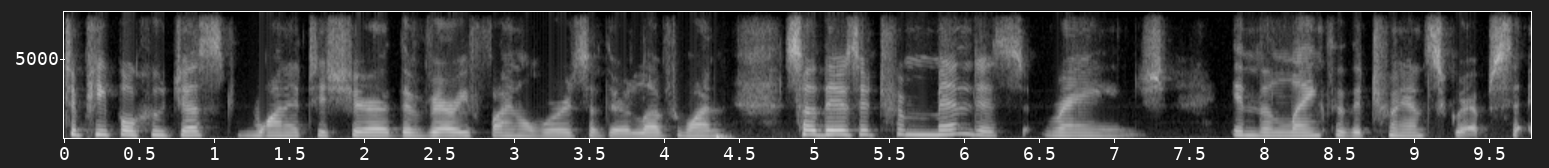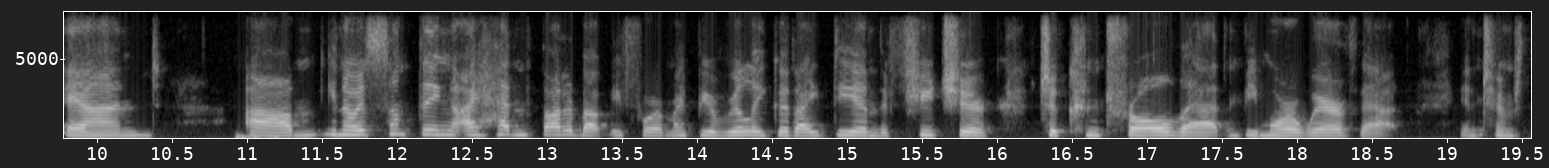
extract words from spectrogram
to people who just wanted to share the very final words of their loved one. So there's a tremendous range in the length of the transcripts. And, um, you know, it's something I hadn't thought about before. It might be a really good idea in the future to control that and be more aware of that in terms of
